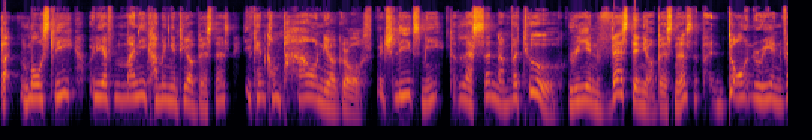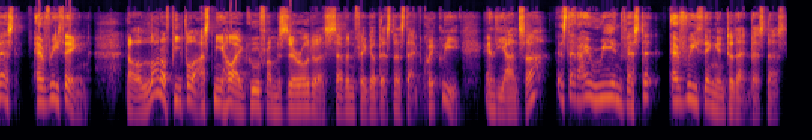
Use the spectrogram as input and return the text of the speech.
But mostly, when you have money coming into your business, you can compound your growth, which leads me to lesson number two. Reinvest in your business, but don't reinvest everything. Now, a lot of people ask me how I grew from zero to a seven figure business that quickly. And the answer is that I reinvested everything into that business.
